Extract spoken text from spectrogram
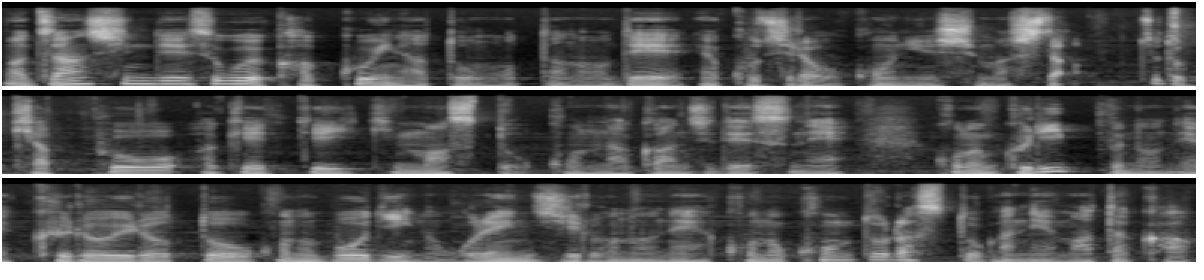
まあ、斬新ですごいかっこいいなと思ったので、こちらを購入しました。ちょっとキャップを開けていきますと、こんな感じですね。このグリップのね、黒色とこのボディのオレンジ色のね、このコントラストがね、またかっ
